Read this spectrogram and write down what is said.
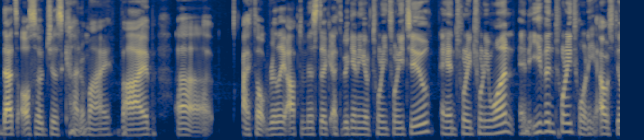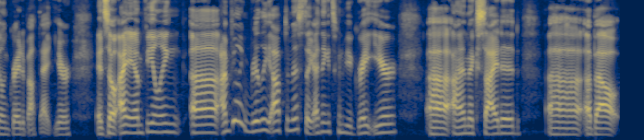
that's also just kind of my vibe. Uh, I felt really optimistic at the beginning of 2022 and 2021 and even 2020. I was feeling great about that year. And so I am feeling uh, I'm feeling really optimistic. I think it's going to be a great year. Uh, I'm excited uh, about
